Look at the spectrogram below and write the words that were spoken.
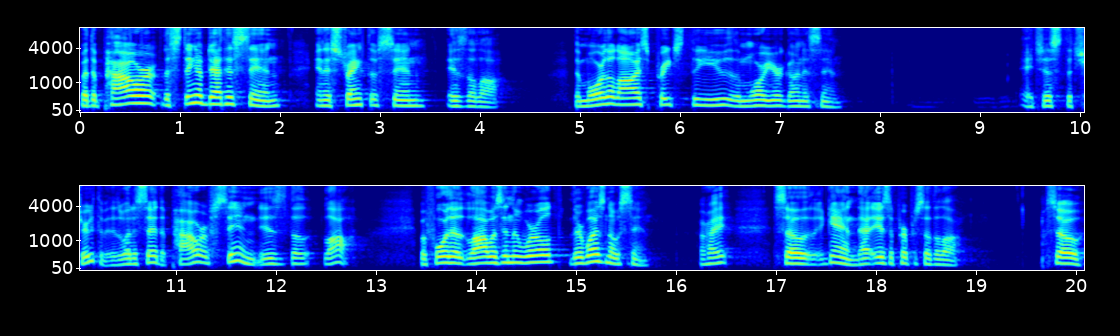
But the power, the sting of death is sin, and the strength of sin is the law. The more the law is preached to you, the more you're going to sin. It's just the truth of it. Is what it said. The power of sin is the law. Before the law was in the world, there was no sin. All right? So, again, that is the purpose of the law. So,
